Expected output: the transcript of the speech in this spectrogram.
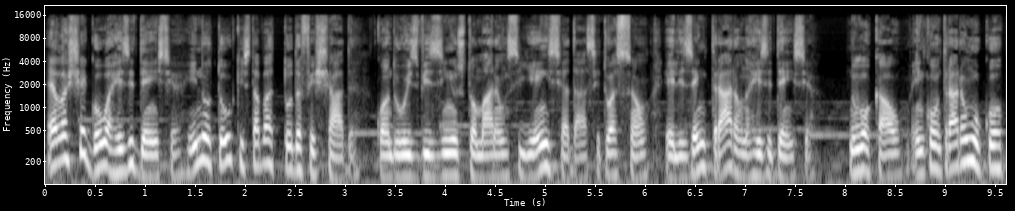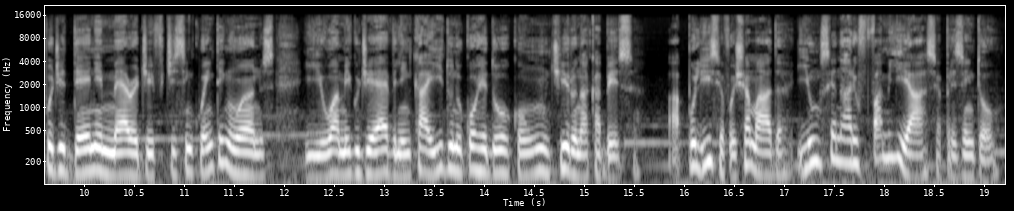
Ela chegou à residência e notou que estava toda fechada. Quando os vizinhos tomaram ciência da situação, eles entraram na residência. No local, encontraram o corpo de Danny Meredith, de 51 anos, e o amigo de Evelyn caído no corredor com um tiro na cabeça. A polícia foi chamada e um cenário familiar se apresentou.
